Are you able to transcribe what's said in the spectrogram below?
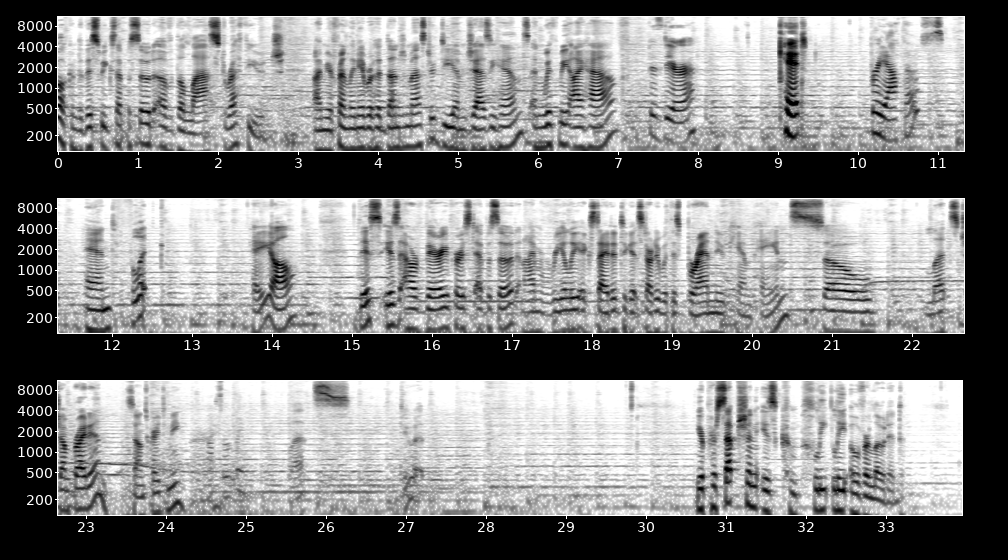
Welcome to this week's episode of The Last Refuge. I'm your friendly neighborhood dungeon master, DM Jazzy Hands, and with me I have. Byzdera. Kit. Briathos. and Flik. Hey, y'all. This is our very first episode, and I'm really excited to get started with this brand new campaign. So let's jump right in. Sounds great to me. Absolutely. Let's do it. Your perception is completely overloaded.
